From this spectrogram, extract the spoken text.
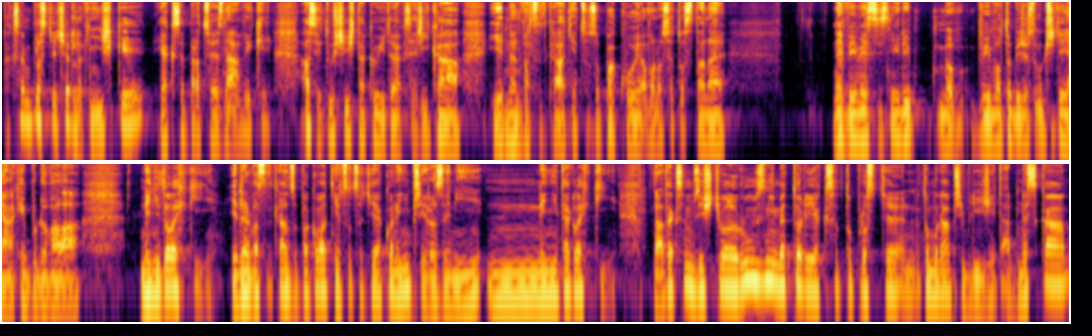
Tak jsem prostě četl knížky, jak se pracuje s návyky. Asi tušíš takový to, jak se říká, 21krát něco zopakuj a ono se to stane. Nevím, jestli jsi někdy, no, vím o tobě, že jsi určitě nějaký budovala. Není to lehký. 21krát zopakovat něco, co ti jako není přirozený, není tak lehký. No a tak jsem zjišťoval různé metody, jak se to prostě tomu dá přiblížit. A dneska,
